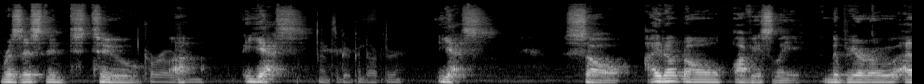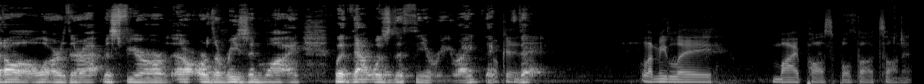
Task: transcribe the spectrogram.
resistant to Corrosion. Uh, yes, That's a good conductor. yes. So I don't know, obviously, Nibiru at all, or their atmosphere, or or the reason why, but that was the theory, right? Okay. Let me lay my possible thoughts on it.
